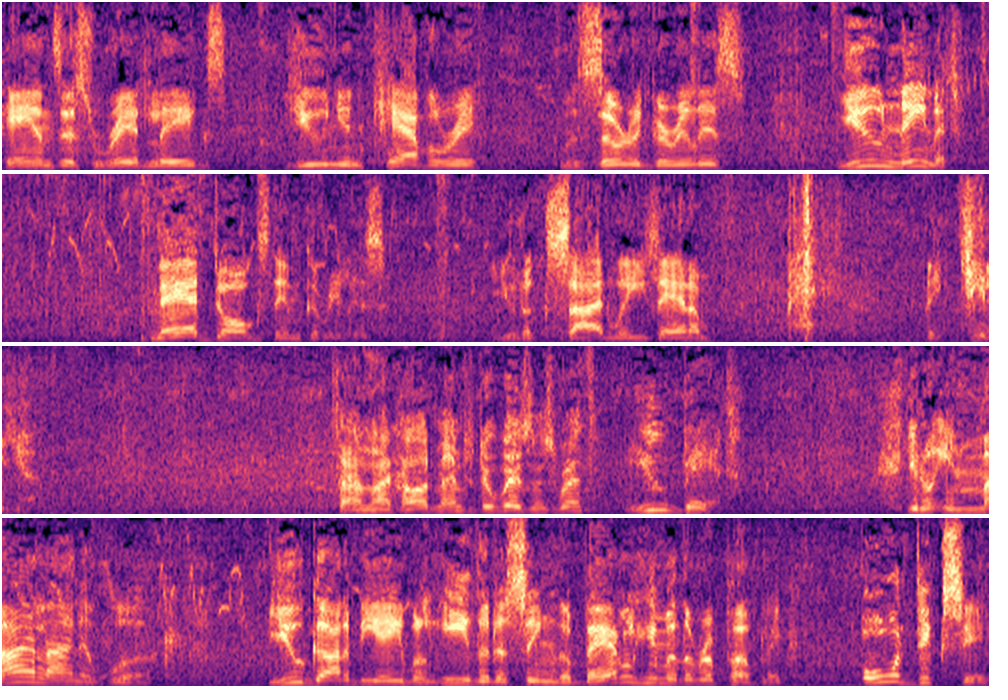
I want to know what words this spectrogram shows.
Kansas Redlegs, Union Cavalry, Missouri guerrillas, you name it. Mad dogs, them guerrillas. You look sideways at them, they kill you. Sound like hard men to do business with? You bet. You know, in my line of work, you gotta be able either to sing the battle hymn of the Republic or Dixie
